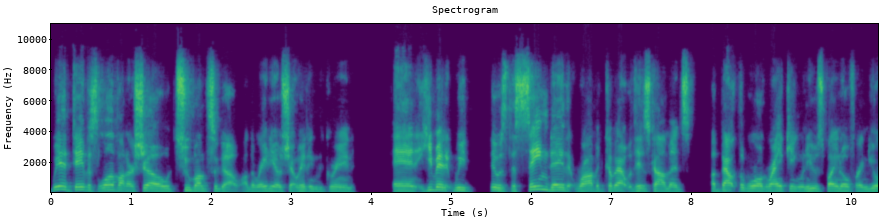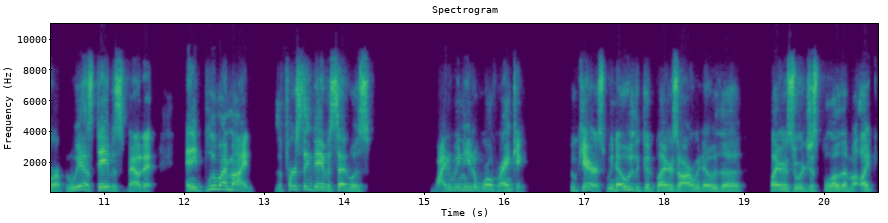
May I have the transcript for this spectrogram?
we had Davis Love on our show two months ago on the radio show, hitting the green, and he made it. We it was the same day that Rob had come out with his comments about the world ranking when he was playing over in Europe, and we asked Davis about it, and he blew my mind. The first thing Davis said was, "Why do we need a world ranking? Who cares? We know who the good players are. We know the players who are just below them. Like,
